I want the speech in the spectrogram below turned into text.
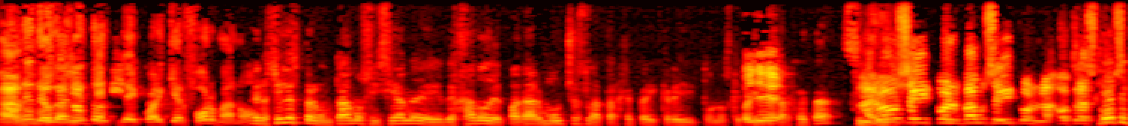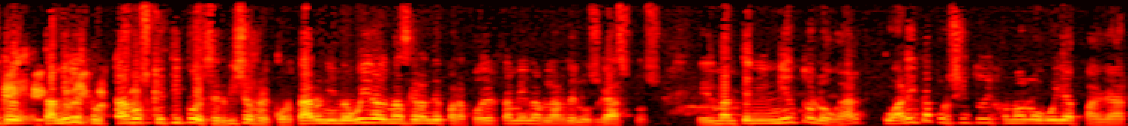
a un endeudamiento de cualquier forma, ¿no? Pero sí les preguntamos si se han eh, dejado de pagar muchos la tarjeta de crédito, los que tienen tarjeta. Sí, vamos, a seguir con, vamos a seguir con otras Fíjate cosas. Que, que también les preguntamos qué tipo de servicios recortaron y me voy a ir al más grande para poder también hablar de los gastos. El mantenimiento del hogar, 40% dijo no lo voy a pagar.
